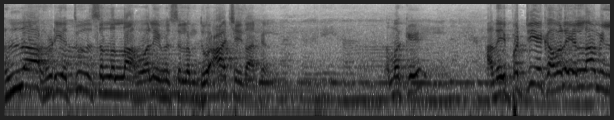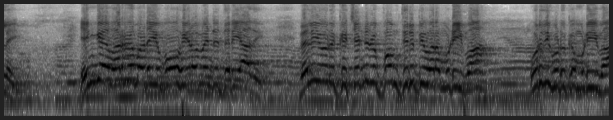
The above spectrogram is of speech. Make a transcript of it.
அல்லாஹுடைய தூது ஸல்லல்லாஹு அலைஹு வஸல்லம் துஆ செய்தார்கள். நமக்கு அதை பற்றிய கவலை எல்லாம் இல்லை. எங்கே வர்ணமடைய போகிறோம் என்று தெரியாது. வெளியூருக்கு சென்றிருப்போம் திருப்பி வர முடியுமா? உறுதி கொடுக்க முடியுமா?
